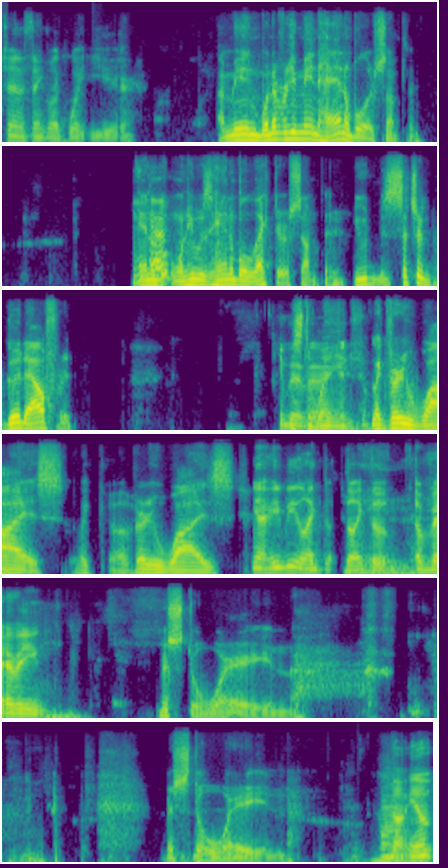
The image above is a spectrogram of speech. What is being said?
Trying to think like what year. I mean, whenever he made Hannibal or something, Hannibal when he was Hannibal Lecter or something, he was such a good Alfred, Mr. Wayne, like very wise, like a very wise yeah, he'd be like the, like the a very Mr. Wayne. Mr. Wayne. no, you know.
